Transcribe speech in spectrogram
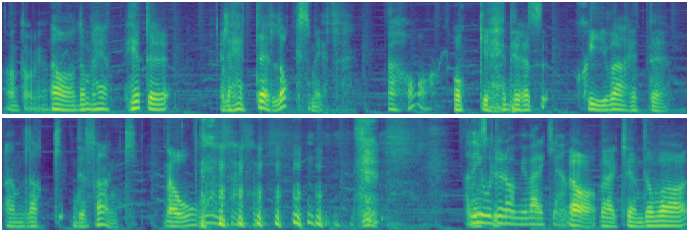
antagligen. Ja, de het, heter, eller hette Locksmith. Jaha. Och eh, deras skiva hette Unlock the Funk. No. Ja, det gjorde de ju verkligen. Ja, verkligen. De var,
